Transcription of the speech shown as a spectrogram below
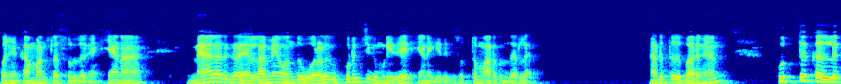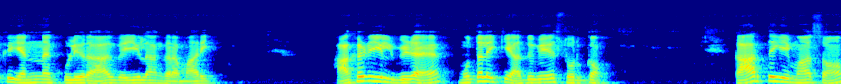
கொஞ்சம் கமெண்ட்டில் சொல்லுங்கள் ஏன்னா மேலே இருக்கிற எல்லாமே வந்து ஓரளவுக்கு புரிஞ்சிக்க முடியுது. எனக்கு இதுக்கு சுத்தமாக அர்த்தம் தெரில அடுத்தது பாருங்கள் குத்துக்கல்லுக்கு என்ன குளிரா வெயிலாங்கிற மாதிரி அகழியில் விழ முதலைக்கு அதுவே சொர்க்கம். கார்த்திகை மாதம்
